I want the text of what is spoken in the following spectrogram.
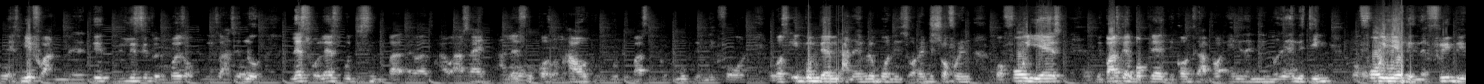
It's me and uh, listen to the voice of wisdom and say no, let's let's put this in uh, aside and let's focus on how to move the basketball to move the league forward because even them and everybody is already suffering for four years. The basketball players the country have not earned any anything for four years. The referee, the,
